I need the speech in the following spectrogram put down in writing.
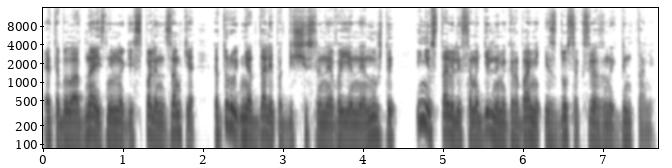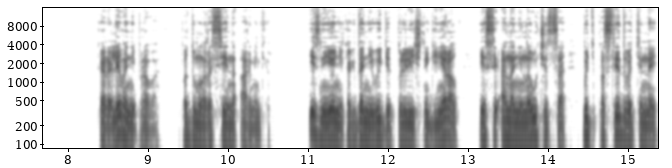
Это была одна из немногих спален в замке, которую не отдали под бесчисленные военные нужды и не вставили самодельными гробами из досок, связанных бинтами. «Королева не права», — подумал рассеянно Армингер. «Из нее никогда не выйдет приличный генерал, если она не научится быть последовательной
